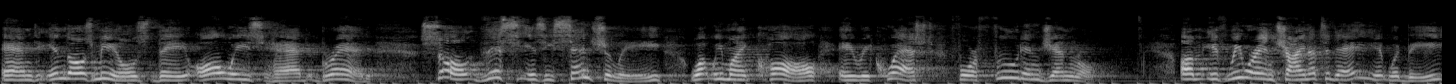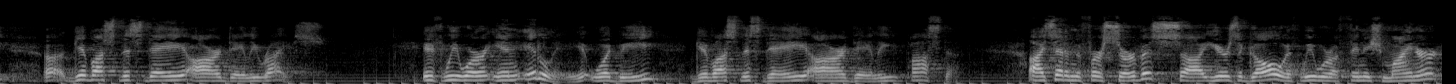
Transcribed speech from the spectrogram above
And in those meals, they always had bread. So this is essentially what we might call a request for food in general. Um, if we were in China today, it would be, uh, give us this day our daily rice. If we were in Italy, it would be, give us this day our daily pasta. I said in the first service uh, years ago, if we were a Finnish miner,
